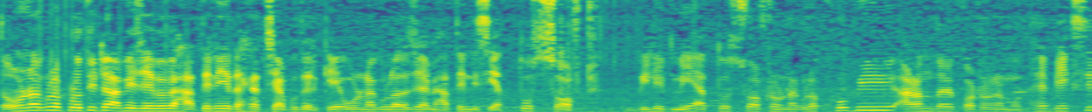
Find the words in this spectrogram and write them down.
তো ওড়নাগুলো প্রতিটা আমি যেভাবে হাতে নিয়ে দেখাচ্ছি আপনাদেরকে ওড়নাগুলো যে আমি হাতে নিছি এত সফট বিলিভ মি এত সফট ওড়নাগুলো, খুবই আরামদায়ক কটনের মধ্যে। ভেক্সি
